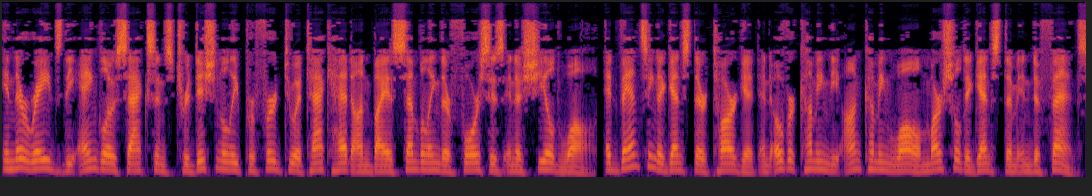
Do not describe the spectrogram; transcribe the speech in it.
In their raids the Anglo-Saxons traditionally preferred to attack head-on by assembling their forces in a shield wall, advancing against their target and overcoming the oncoming wall marshalled against them in defense.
